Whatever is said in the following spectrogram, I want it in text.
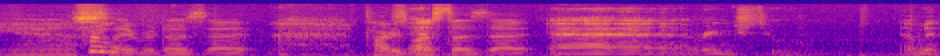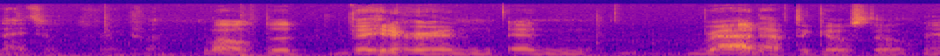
Yeah, Slaver does that. Party What's Bus does that. Uh, range two. That'd be nice. if Range one. Well, the Vader and and Rad have to go still, Yeah.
